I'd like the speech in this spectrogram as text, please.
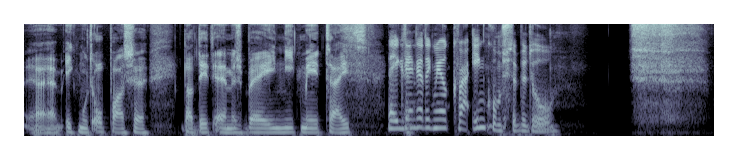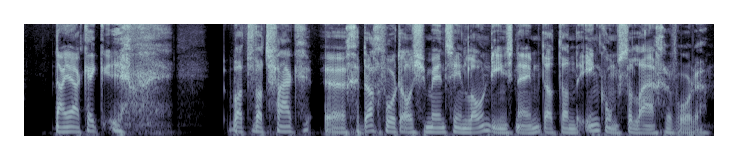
uh, ik moet oppassen dat dit MSB niet meer tijd. Nee, ik denk dat ik meer qua inkomsten bedoel. Nou ja, kijk, wat, wat vaak uh, gedacht wordt als je mensen in loondienst neemt, dat dan de inkomsten lager worden.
